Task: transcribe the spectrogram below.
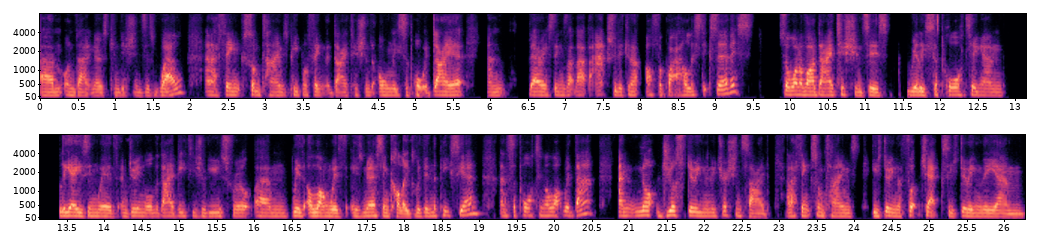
um, undiagnosed conditions as well and i think sometimes people think that dietitians only support with diet and various things like that but actually they can offer quite a holistic service so one of our dietitians is really supporting and liaising with and doing all the diabetes reviews for um, with along with his nursing colleagues within the PCN and supporting a lot with that and not just doing the nutrition side. And I think sometimes he's doing the foot checks, he's doing the um,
